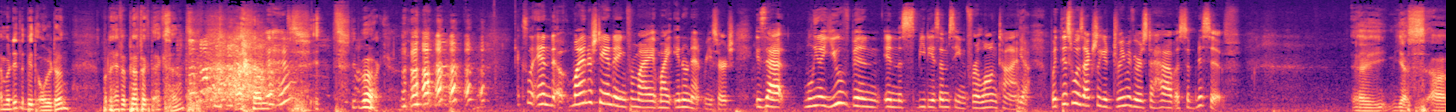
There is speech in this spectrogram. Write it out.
I'm a little bit older, but I have a perfect accent. and it did work. Excellent. And uh, my understanding from my, my internet research is that, Mollena, you've been in this BDSM scene for a long time. Yeah. But this was actually a dream of yours to have a submissive. Uh, yes. Uh,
